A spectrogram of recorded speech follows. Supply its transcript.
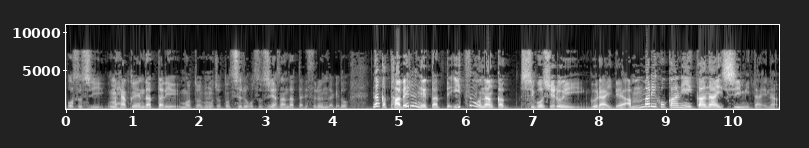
お寿司、まあ、100円だったり、もうちょもうちょっとするお寿司屋さんだったりするんだけど、なんか食べるネタっていつもなんか4、5種類ぐらいで、あんまり他に行かないし、みたいな。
